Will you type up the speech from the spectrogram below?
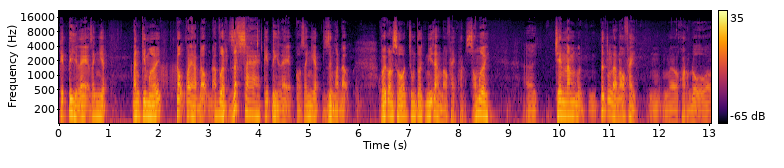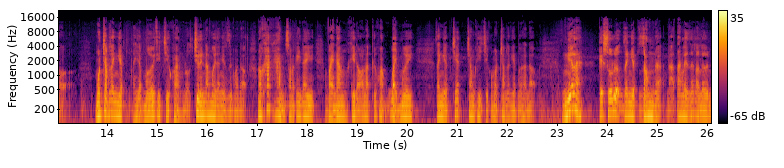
cái tỷ lệ doanh nghiệp đăng ký mới cộng quay lại hoạt động đã vượt rất xa cái tỷ lệ của doanh nghiệp dừng hoạt động. Với con số chúng tôi nghĩ rằng nó phải khoảng 60 trên năm tức là nó phải ừ, ờ, khoảng độ ờ, 100 doanh nghiệp thành lập mới thì chỉ khoảng độ chưa đến 50 doanh nghiệp dừng hoạt động. Nó khác hẳn so với cách đây vài năm khi đó là cứ khoảng 70 doanh nghiệp chết trong khi chỉ có 100 doanh nghiệp mới hoạt động. Nghĩa là cái số lượng doanh nghiệp dòng đã, đã tăng lên rất là lớn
